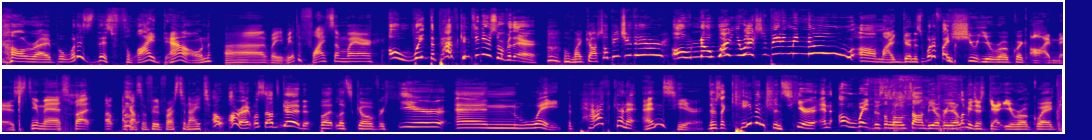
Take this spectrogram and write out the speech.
All right, but what is this? Fly down? Uh, wait, we have to fly somewhere. Oh, wait, the path continues over there. Oh my gosh, I'll beat you there. Oh, no, why are you actually beating me? No! Oh, my goodness. What if I shoot you real quick? Oh, I missed. You missed, but oh, I got some food for us tonight. Oh, all right. Well, sounds good. But let's go over here and wait. The path kind of ends here. There's a cave entrance here. And oh, wait, there's a little zombie over here. Let me just get you real quick.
